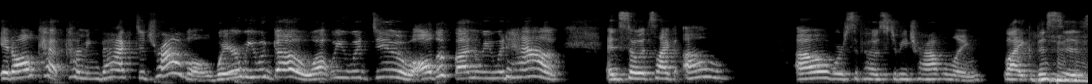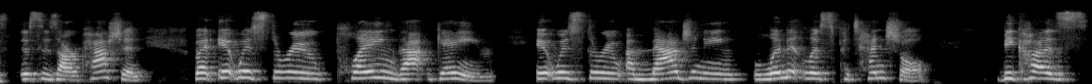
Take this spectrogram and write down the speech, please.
it all kept coming back to travel, where we would go, what we would do, all the fun we would have. And so it's like, oh, oh, we're supposed to be traveling. Like this is this is our passion. But it was through playing that game it was through imagining limitless potential because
